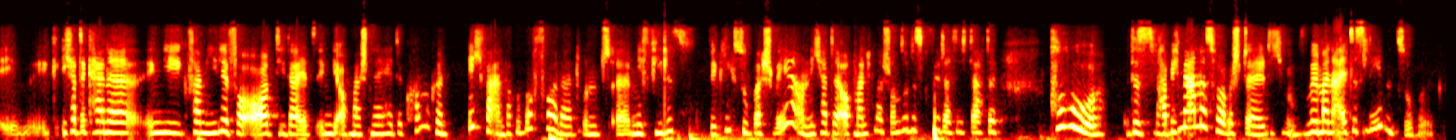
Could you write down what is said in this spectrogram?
ich hatte keine irgendwie Familie vor Ort, die da jetzt irgendwie auch mal schnell hätte kommen können. Ich war einfach überfordert und äh, mir fiel es wirklich super schwer. Und ich hatte auch manchmal schon so das Gefühl, dass ich dachte, puh, das habe ich mir anders vorgestellt. Ich will mein altes Leben zurück.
